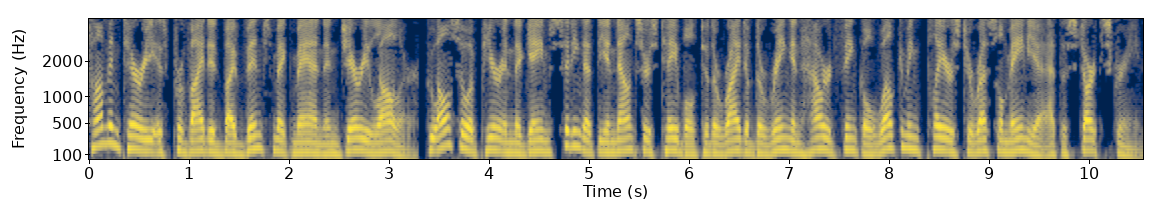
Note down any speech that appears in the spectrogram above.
Commentary is provided by Vince McMahon and Jerry Lawler, who also appear in the game sitting at the announcer's table to the right of the ring and Howard Finkel welcoming players to WrestleMania at the start screen.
